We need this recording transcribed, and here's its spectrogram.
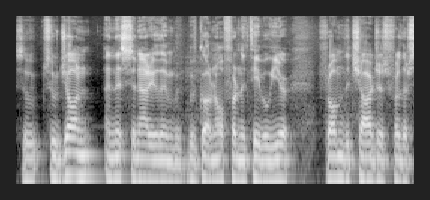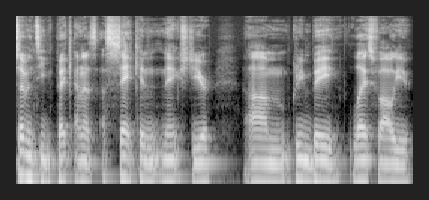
So, so John, in this scenario, then we've got an offer on the table here from the Chargers for their 17th pick and a, a second next year. Um, Green Bay less value,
